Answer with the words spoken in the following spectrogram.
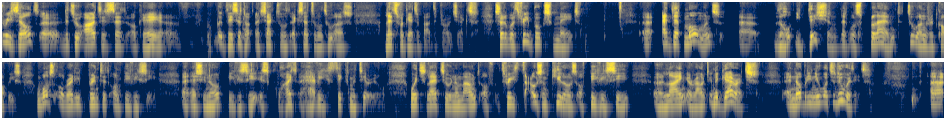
a result, uh, the two artists said, okay, uh, this is not acceptable, acceptable to us. Let's forget about the project. So there were three books made. Uh, at that moment, uh, the whole edition that was planned, 200 copies, was already printed on PVC. And as you know, PVC is quite a heavy, thick material, which led to an amount of 3,000 kilos of PVC uh, lying around in the garage. And nobody knew what to do with it. Uh,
